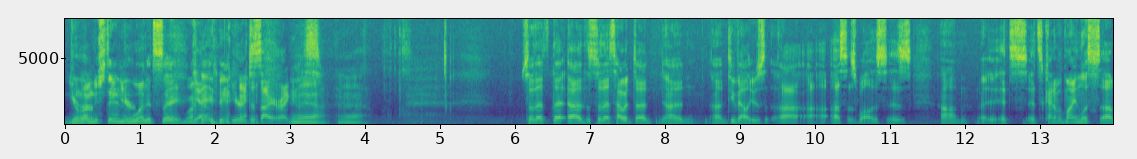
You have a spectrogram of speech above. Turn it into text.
your understanding your, what it's saying, right? yeah your desire, I guess. yeah, yeah. So that's that. Uh, so that's how it uh, uh, uh, devalues uh, us as well. Is is um, it's it's kind of a mindless uh,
